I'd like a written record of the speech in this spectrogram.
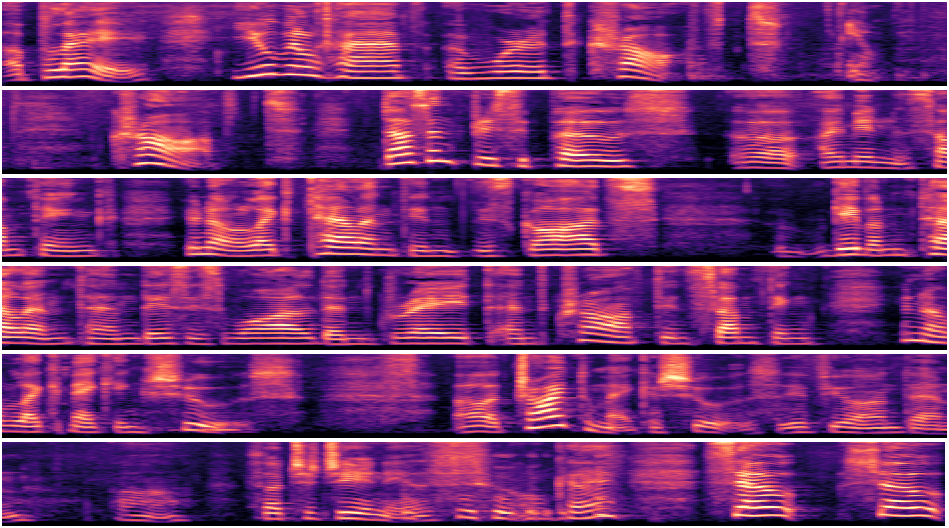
a play, you will have a word craft. Yeah. Craft doesn't presuppose, uh, I mean, something, you know, like talent in this God's given talent and this is wild and great and craft in something, you know, like making shoes. Uh, try to make a shoes if you are then uh, such a genius, okay? So, so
